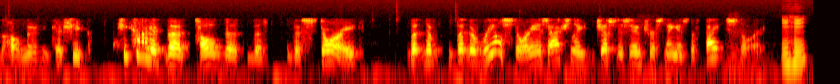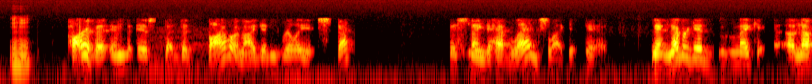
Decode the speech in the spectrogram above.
the whole movie because she she kind of uh, told the, the the story, but the but the real story is actually just as interesting as the fake story. hmm hmm Part of it and is that, that Philo and I didn't really expect this thing to have legs like it did. And It never did make enough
